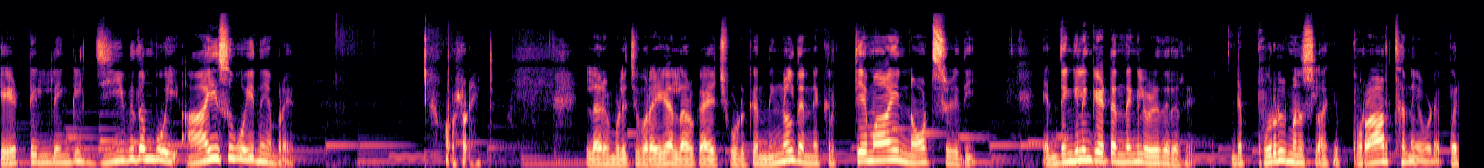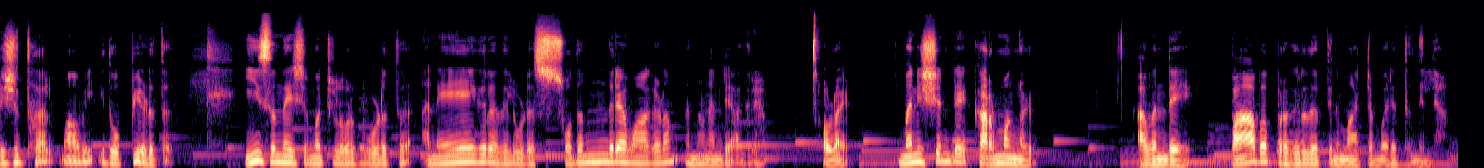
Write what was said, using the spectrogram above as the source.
കേട്ടില്ലെങ്കിൽ ജീവിതം പോയി ആയുസ് പോയി എന്ന് ഞാൻ പറയും. എല്ലാവരും വിളിച്ച് പറയുക എല്ലാവർക്കും അയച്ചു കൊടുക്കുക. നിങ്ങൾ തന്നെ കൃത്യമായി നോട്ട്സ് എഴുതി. എന്തെങ്കിലും കേട്ട് എന്തെങ്കിലും എഴുതരുത്. എന്റെ പൊരുൾ മനസ്സിലാക്കി പ്രാർത്ഥനയോടെ പരിശുദ്ധാത്മാവിൽ ഇത് ഒപ്പിയെടുത്ത് ഈ സന്ദേശം മറ്റുള്ളവർക്ക് കൊടുത്ത് അനേകർ അതിലൂടെ സ്വതന്ത്രമാകണം എന്നാണ് എന്റെ ആഗ്രഹം. ഓൾറൈറ്റ് മനുഷ്യന്റെ കർമ്മങ്ങൾ അവന്റെ പാപപ്രകൃതത്തിന് മാറ്റം വരുത്തുന്നില്ല.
